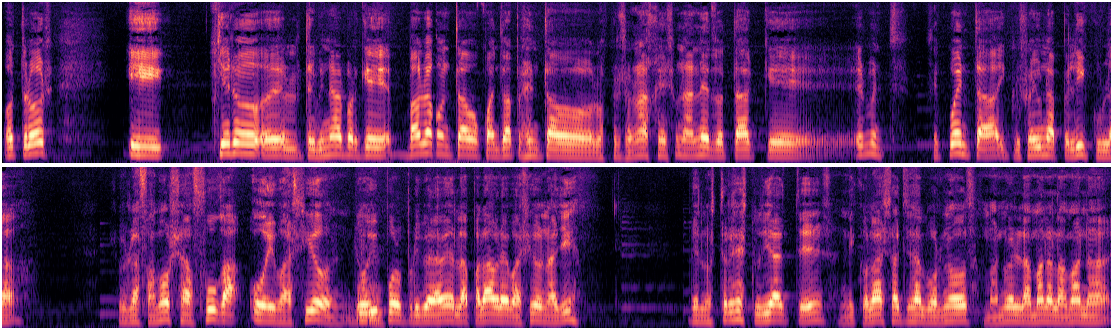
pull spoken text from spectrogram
otros. Y quiero eh, terminar porque Pablo ha contado, cuando ha presentado los personajes, una anécdota que es se cuenta, incluso hay una película sobre la famosa fuga o evasión. Yo oí por primera vez la palabra evasión allí de los tres estudiantes, Nicolás Sánchez Albornoz, Manuel Lamana Lamana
